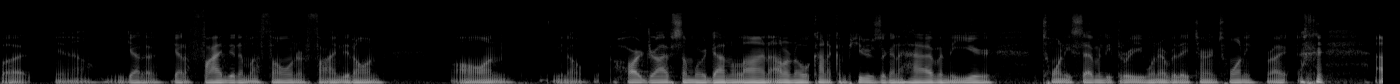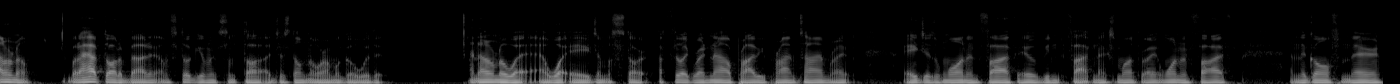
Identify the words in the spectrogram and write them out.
But you know, you gotta gotta find it in my phone or find it on on you know hard drive somewhere down the line. I don't know what kind of computers they're gonna have in the year 2073 whenever they turn 20, right? I don't know, but I have thought about it. I'm still giving it some thought. I just don't know where I'm gonna go with it, and I don't know what at what age I'm gonna start. I feel like right now probably prime time, right? Ages one and five. It would be five next month, right? One and five, and they're going from there.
